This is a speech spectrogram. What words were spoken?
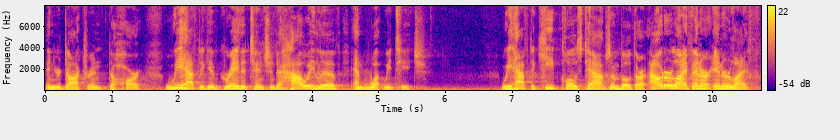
and your doctrine to heart we have to give great attention to how we live and what we teach. We have to keep close tabs on both our outer life and our inner life.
